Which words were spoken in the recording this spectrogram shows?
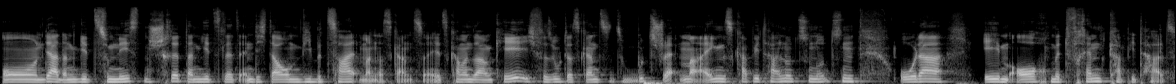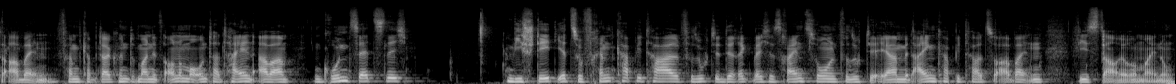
Und ja, dann geht es zum nächsten Schritt, dann geht es letztendlich darum, wie bezahlt man das Ganze. Jetzt kann man sagen, okay, ich versuche das Ganze zu bootstrappen, mein eigenes Kapital nur zu nutzen oder eben auch mit Fremdkapital zu arbeiten. Fremdkapital könnte man jetzt auch nochmal unterteilen, aber grundsätzlich wie steht ihr zu Fremdkapital? Versucht ihr direkt welches reinzuholen? Versucht ihr eher mit Eigenkapital zu arbeiten? Wie ist da eure Meinung?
